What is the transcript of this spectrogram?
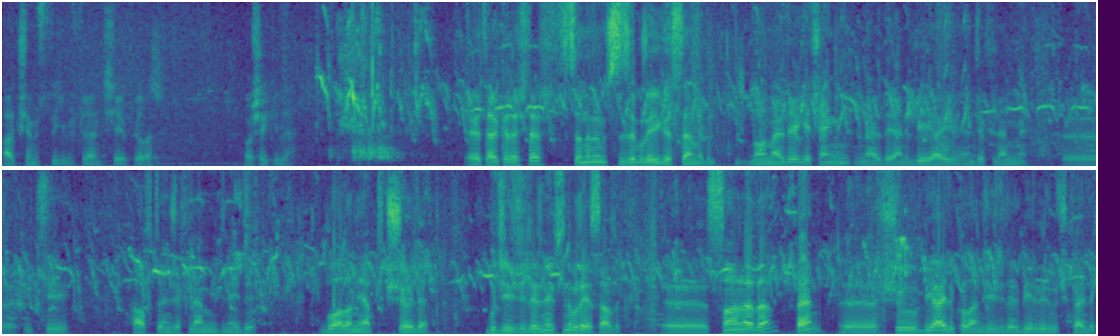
akşamüstü gibi falan şey yapıyorlar. O şekilde. Evet arkadaşlar sanırım size burayı göstermedim. Normalde geçen günlerde yani bir ay önce falan mı? İki hafta önce falan mıydı neydi? Bu alanı yaptık şöyle. Bu civcivlerin hepsini buraya saldık. Ee, sonradan ben e, şu bir aylık olan civcivleri bir, bir buçuk aylık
